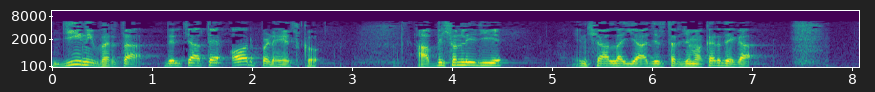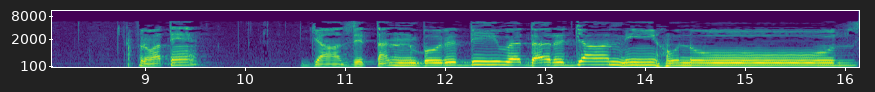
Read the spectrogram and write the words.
جی نہیں بھرتا۔ دل چاہتے اور پڑھے اس کو۔ آپ بھی سن لیجیے۔ انشاءاللہ یہ آج ترجمہ کر دے گا۔ فرماتے ہیں تن بردی و در جانی ہنوز۔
